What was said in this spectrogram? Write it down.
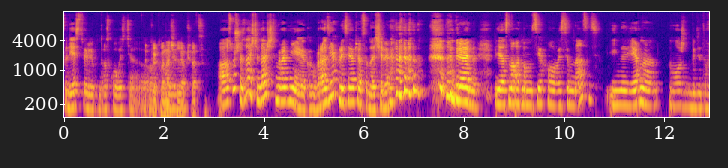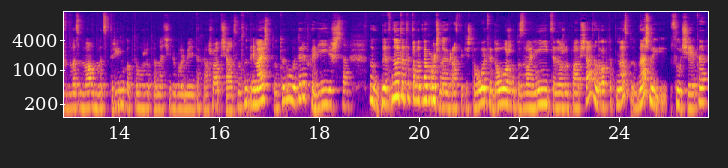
в детстве или в подростковости. А Как вы начали общаться? А, слушай, знаешь, чем дальше, тем роднее. Как бы разъехались и общаться начали. Реально. Я от мамы съехала в 18, и, наверное, может быть, где-то в 22, в 23 мы как-то уже прям начали более-менее так хорошо общаться. Ну, ты понимаешь, что ты, ой, ты редко видишься. Ну, это, ну, это, это вот накручено как раз-таки, что ой, ты должен позвонить, ты должен пообщаться. Но как-то у нас, в нашем случае это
